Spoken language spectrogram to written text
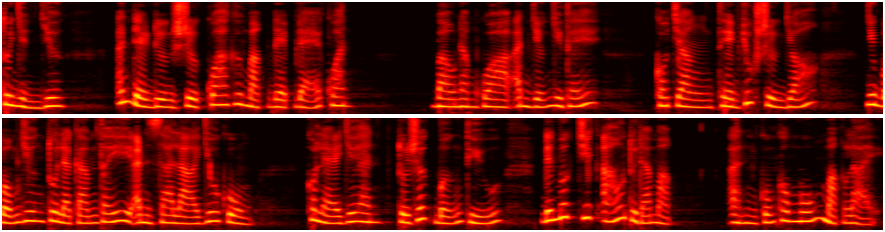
Tôi nhìn Dương, Ánh đèn đường sượt qua gương mặt đẹp đẽ của anh. Bao năm qua anh vẫn như thế có chăng thêm chút sương gió, Nhưng bỗng dưng tôi lại cảm thấy anh xa lạ vô cùng. Có lẽ với anh, tôi rất bẩn thiểu Đến mức chiếc áo tôi đã mặc, Anh cũng không muốn mặc lại.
